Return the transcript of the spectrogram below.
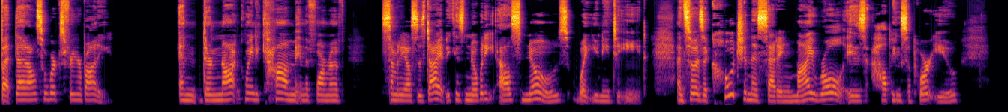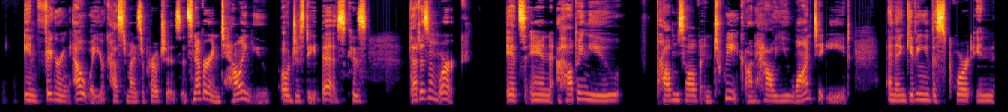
but that also works for your body. And they're not going to come in the form of somebody else's diet because nobody else knows what you need to eat. And so as a coach in this setting, my role is helping support you in figuring out what your customized approach is. It's never in telling you, oh, just eat this, because that doesn't work. It's in helping you problem solve and tweak on how you want to eat and then giving you the support in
